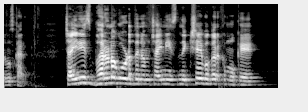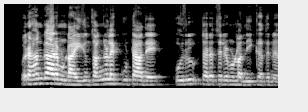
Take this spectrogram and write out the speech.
നമസ്കാരം. ചൈനീസ് ഭരണകൂടത്തിനും ചൈനീസ് നിക്ഷേപകർക്കുമൊക്കെ ഒരു അഹങ്കാരമുണ്ടായിരിക്കും തങ്ങളെ കൂട്ടാതെ ഒരു തരത്തിലുമുള്ള നീക്കത്തിന്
